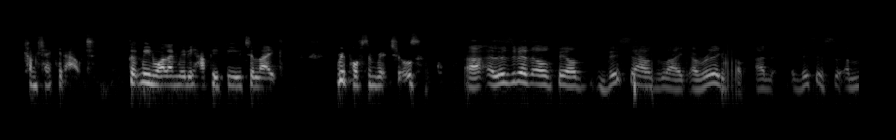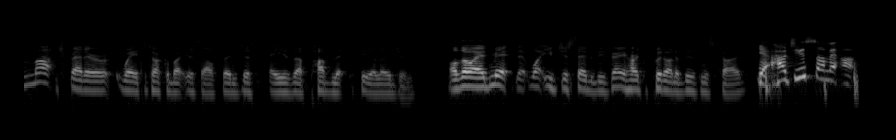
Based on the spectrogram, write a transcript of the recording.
come check it out. But meanwhile, I'm really happy for you to like rip off some rituals. Uh, Elizabeth Oldfield, this sounds like a really, good, and this is a much better way to talk about yourself than just as a public theologian. Although I admit that what you've just said would be very hard to put on a business card. Yeah, how do you sum it up?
